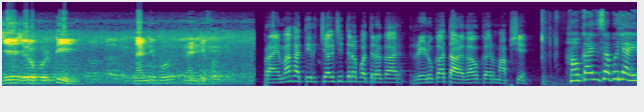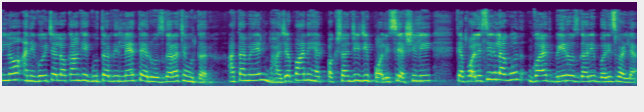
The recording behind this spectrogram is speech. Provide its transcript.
जे zero four T ninety four ninety four. प्रायमा खातीर चलचित्र पत्रकार रेणुका ताळगांवकर म्हापशें. हांव कांय दिसां पयलीं आयिल्लो आनी गोंयच्या लोकांक एक उतर दिल्लें तें रोजगाराचें उतर. आतां मेरेन भाजपा आनी हेर पक्षांची जी पॉलिसी आशिल्ली त्या पॉलिसीक लागून गोंयांत बेरोजगारी बरीच वाडल्या.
